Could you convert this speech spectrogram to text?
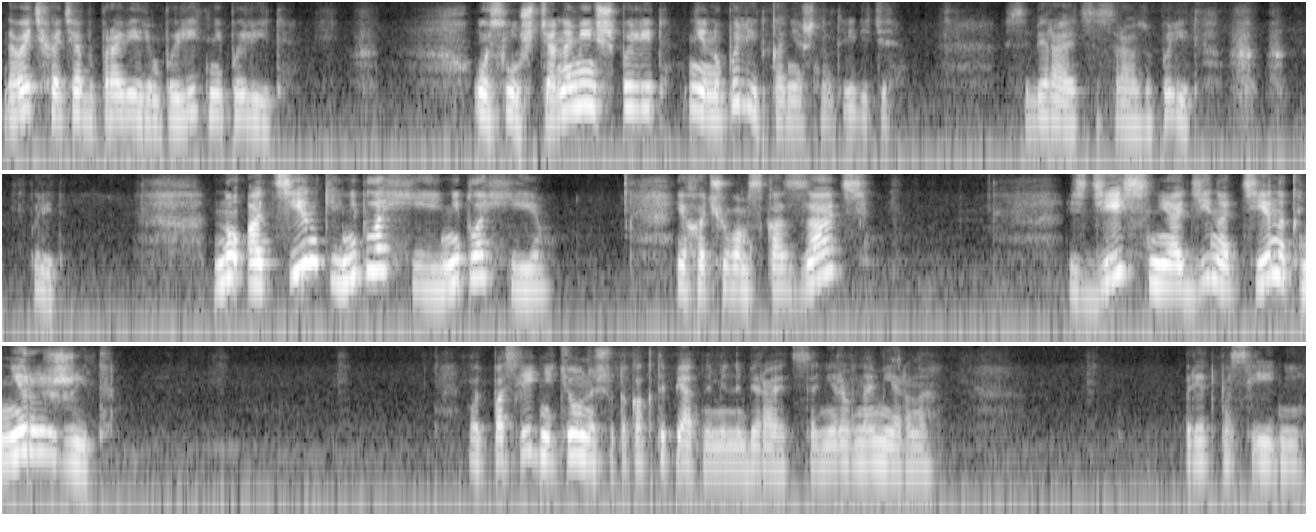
Давайте хотя бы проверим, пылит, не пылит. Ой, слушайте, она меньше пылит. Не, ну пылит, конечно, вот видите, собирается сразу, пылит, пылит. Но оттенки неплохие, неплохие. Я хочу вам сказать, здесь ни один оттенок не рыжит. Вот последний темный что-то как-то пятнами набирается, неравномерно. Предпоследний.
